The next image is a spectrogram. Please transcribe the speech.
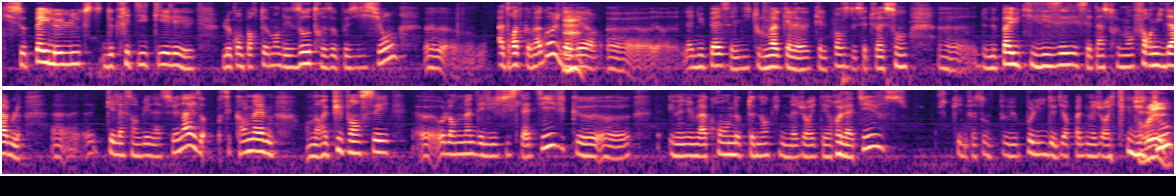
qui se paye le luxe de critiquer les- le comportement des autres oppositions, euh, à droite comme à Mmh. gauche d'ailleurs. Euh, la NUPES, elle dit tout le mal qu'elle pense de cette façon euh, de ne pas utiliser cet instrument formidable qu'est l'Assemblée nationale. C'est quand même, on aurait pu penser euh, au lendemain des législatives que euh, Emmanuel Macron n'obtenant qu'une majorité relative, ce qui est une façon peu polie de dire pas de majorité du Oui. tout,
